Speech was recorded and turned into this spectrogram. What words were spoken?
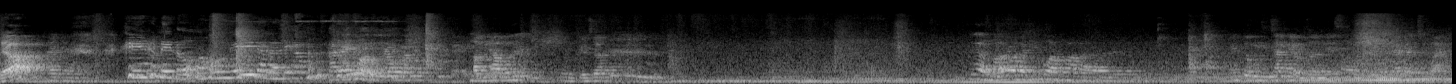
đó Hai cái này. khi nó đi đổ mà không nghĩ ra là đeo Hai đánh rồi thì nhau mà Bằng nhau đấy. Cứ chưa? Cái là mở ra mà chỉ qua qua là Anh Tùng trang điểm dần đi xong rồi cái là chụp ảnh.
